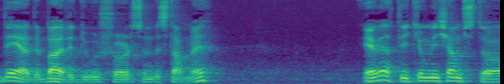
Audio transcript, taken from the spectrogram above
det er det bare du sjøl som bestemmer. Jeg vet ikke om vi kommer til å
